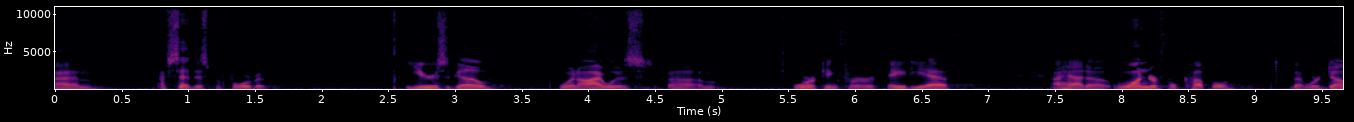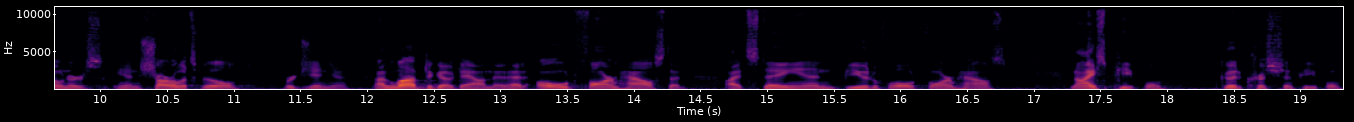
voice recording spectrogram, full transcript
Um, I've said this before, but years ago, when I was um, working for ADF, I had a wonderful couple that were donors in Charlottesville, Virginia. I loved to go down there. That old farmhouse that I'd stay in, beautiful old farmhouse. Nice people, good Christian people.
